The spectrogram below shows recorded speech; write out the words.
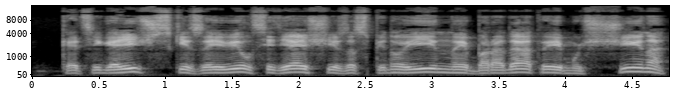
— категорически заявил сидящий за спиной Инны бородатый мужчина,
